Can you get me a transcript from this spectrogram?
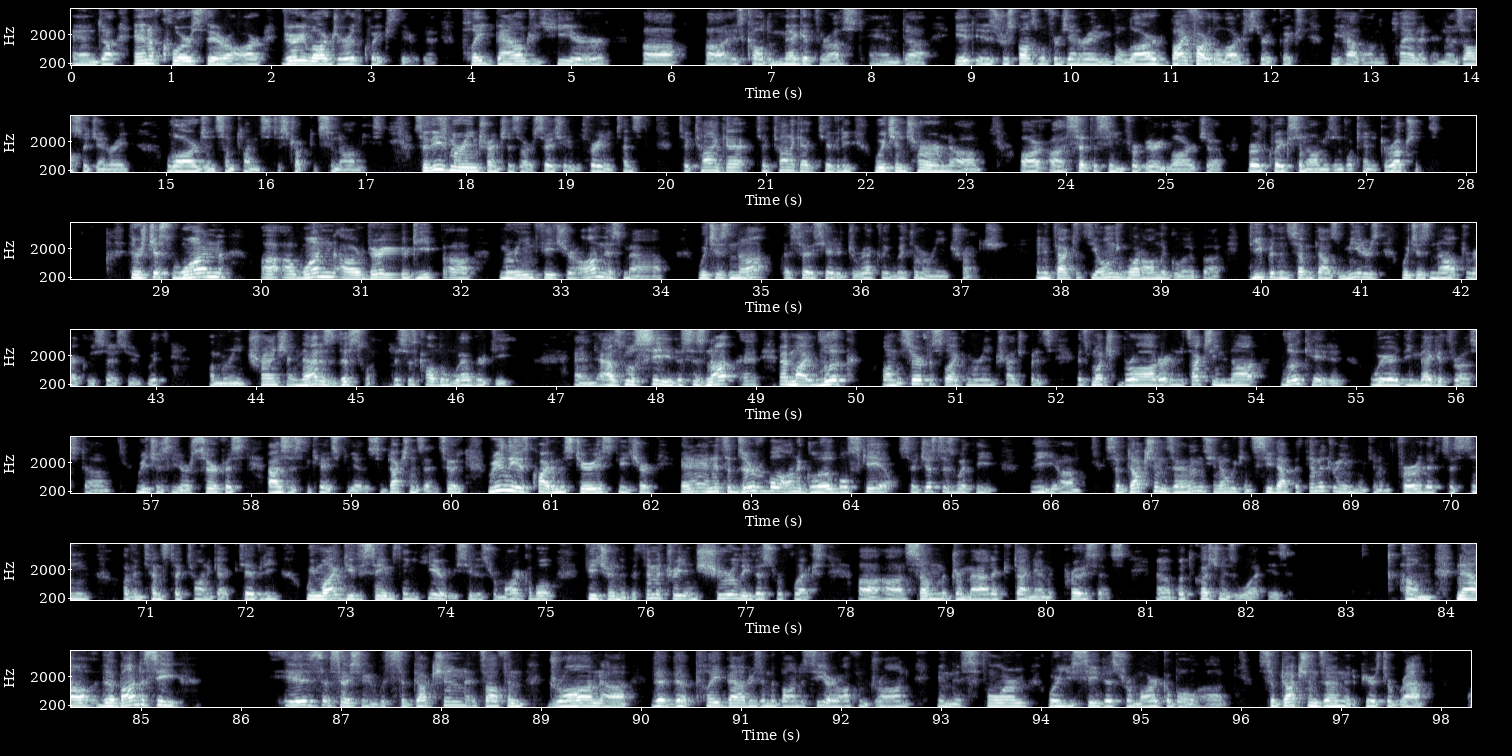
and, uh, and of course, there are very large earthquakes there. The plate boundary here uh, uh, is called a megathrust, and uh, it is responsible for generating the large, by far the largest earthquakes we have on the planet, and those also generate large and sometimes destructive tsunamis. So these marine trenches are associated with very intense tectonic, tectonic activity, which in turn uh, are, uh, set the scene for very large earthquakes, tsunamis, and volcanic eruptions. There's just one uh, uh, one uh, very deep uh, marine feature on this map, which is not associated directly with the marine trench. And in fact, it's the only one on the globe uh, deeper than 7,000 meters, which is not directly associated with a marine trench. And that is this one. This is called the Weber Deep. And as we'll see, this is not, uh, it might look on the surface like a marine trench, but it's, it's much broader and it's actually not located where the megathrust um, reaches the Earth's surface, as is the case for the other subduction zones. So it really is quite a mysterious feature, and, and it's observable on a global scale. So just as with the the um, subduction zones, you know, we can see that bathymetry and we can infer that it's a scene of intense tectonic activity. We might do the same thing here. We see this remarkable feature in the bathymetry, and surely this reflects uh, uh, some dramatic dynamic process. Uh, but the question is, what is it? Um, now, the Banda Sea is associated with subduction. It's often drawn, uh, the, the plate boundaries in the Banda Sea are often drawn in this form where you see this remarkable uh, subduction zone that appears to wrap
